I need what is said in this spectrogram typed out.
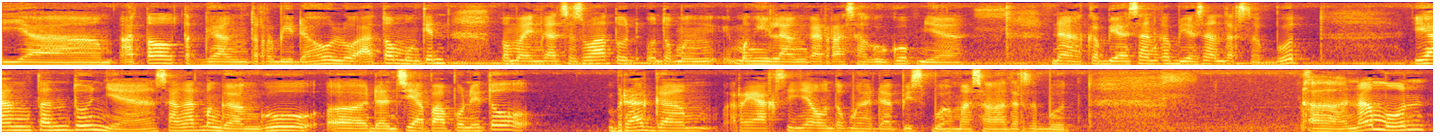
diam atau tegang terlebih dahulu atau mungkin memainkan sesuatu untuk menghilangkan rasa gugupnya. Nah, kebiasaan-kebiasaan tersebut yang tentunya sangat mengganggu uh, dan siapa pun itu beragam reaksinya untuk menghadapi sebuah masalah tersebut. Uh, namun,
